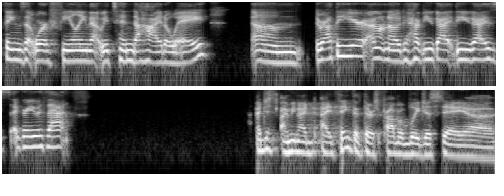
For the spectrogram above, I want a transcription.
things that we're feeling that we tend to hide away um, throughout the year. I don't know. Have you guys, do you guys agree with that? I just, I mean, I, I think that there's probably just a, uh,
